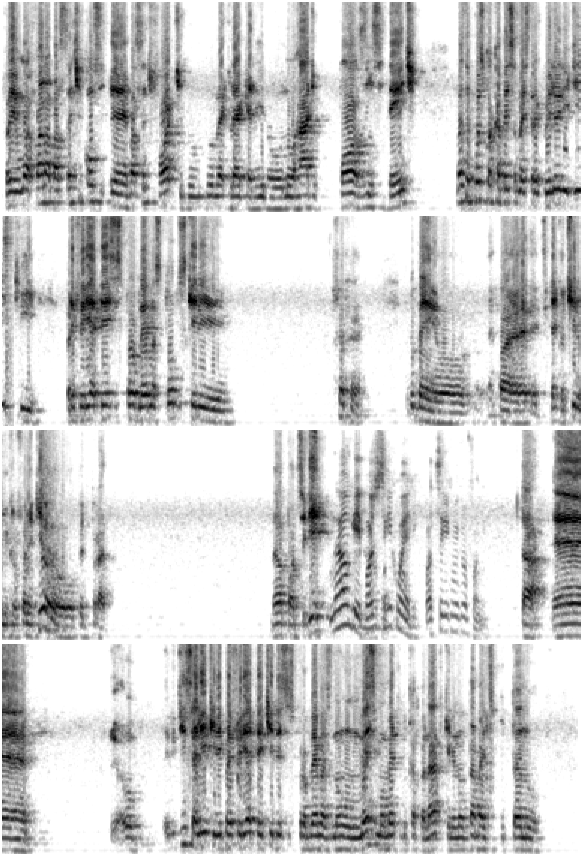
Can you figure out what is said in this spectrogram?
foi uma fala bastante é, bastante forte do, do Leclerc ali no, no rádio pós incidente. Mas depois com a cabeça mais tranquila ele disse que preferia ter esses problemas todos que ele. Tudo bem, eu... É é, você quer que eu tire o microfone aqui, ou Pedro Prado? Não, pode seguir? Não, Gui, pode Não, seguir pode... com ele. Pode seguir com o microfone. Tá. É... Eu... Ele disse ali que ele preferia ter tido esses problemas num... nesse momento do campeonato, que ele não está mais disputando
